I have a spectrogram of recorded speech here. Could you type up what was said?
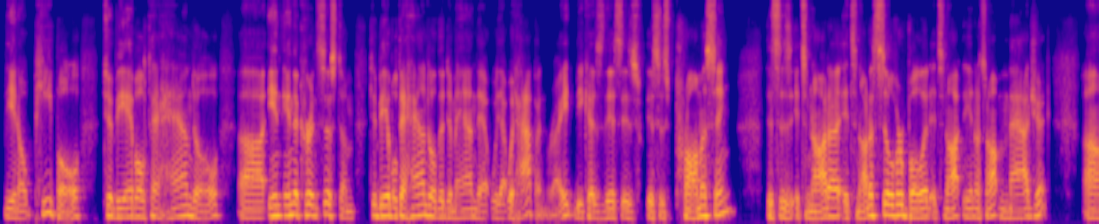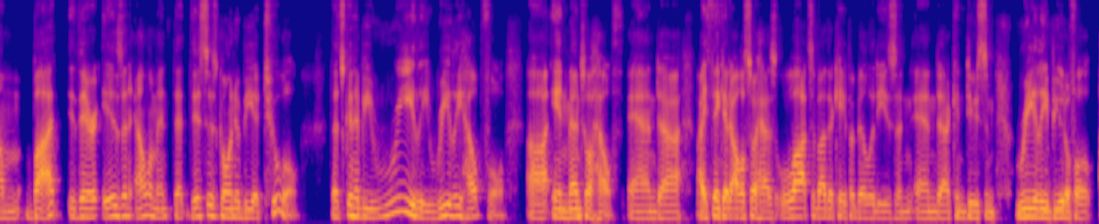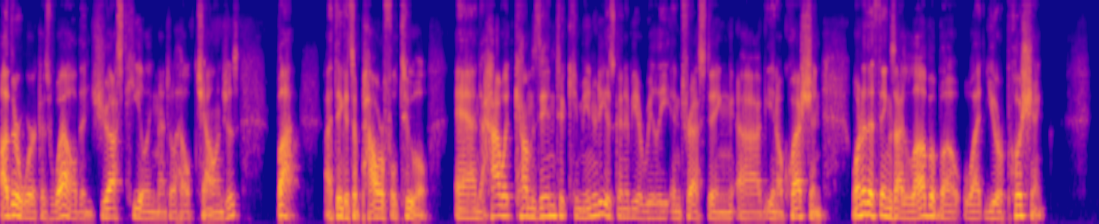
you know people to be able to handle uh, in in the current system to be able to handle the demand that that would happen right? Because this is this is promising. This is it's not a it's not a silver bullet. It's not you know it's not magic. Um, but there is an element that this is going to be a tool that's going to be really, really helpful uh, in mental health. And uh, I think it also has lots of other capabilities and and uh, can do some really beautiful other work as well than just healing mental health challenges. But I think it's a powerful tool. And how it comes into community is going to be a really interesting, uh, you know, question. One of the things I love about what you're pushing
